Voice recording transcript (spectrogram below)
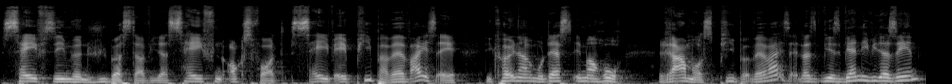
safe sehen wir einen Hüberstar wieder, safe ein Oxford, safe, ey, Pieper, wer weiß, ey. Die Kölner Modest immer hoch. Ramos, Pieper, wer weiß, ey. Wir werden die wieder sehen.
